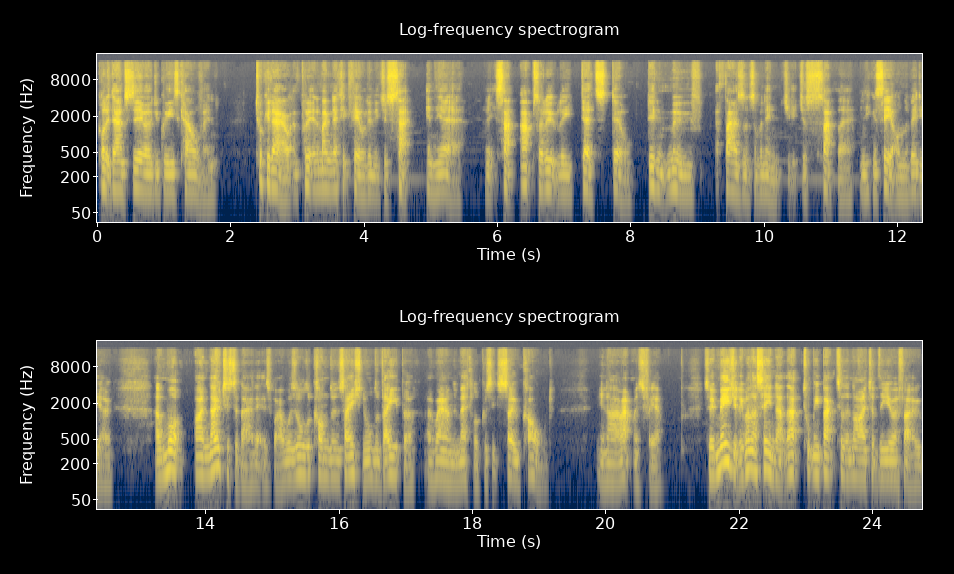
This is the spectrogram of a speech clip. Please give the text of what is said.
got it down to zero degrees Kelvin, took it out and put it in a magnetic field and it just sat in the air and it sat absolutely dead still didn't move a thousandth of an inch it just sat there and you can see it on the video. And what i noticed about it as well was all the condensation all the vapor around the metal because it's so cold in our atmosphere. So immediately when i seen that that took me back to the night of the ufo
